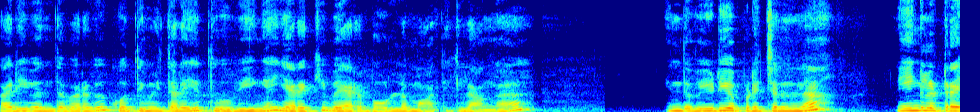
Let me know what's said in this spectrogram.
கறி வெந்த பிறகு கொத்தமல்லி தலையை தூவிங்க. இறக்கி வேறு பவுலில் மாற்றிக்கலாங்க இந்த வீடியோ பிடிச்சிருந்ததுன்னா நீங்களும் ட்ரை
